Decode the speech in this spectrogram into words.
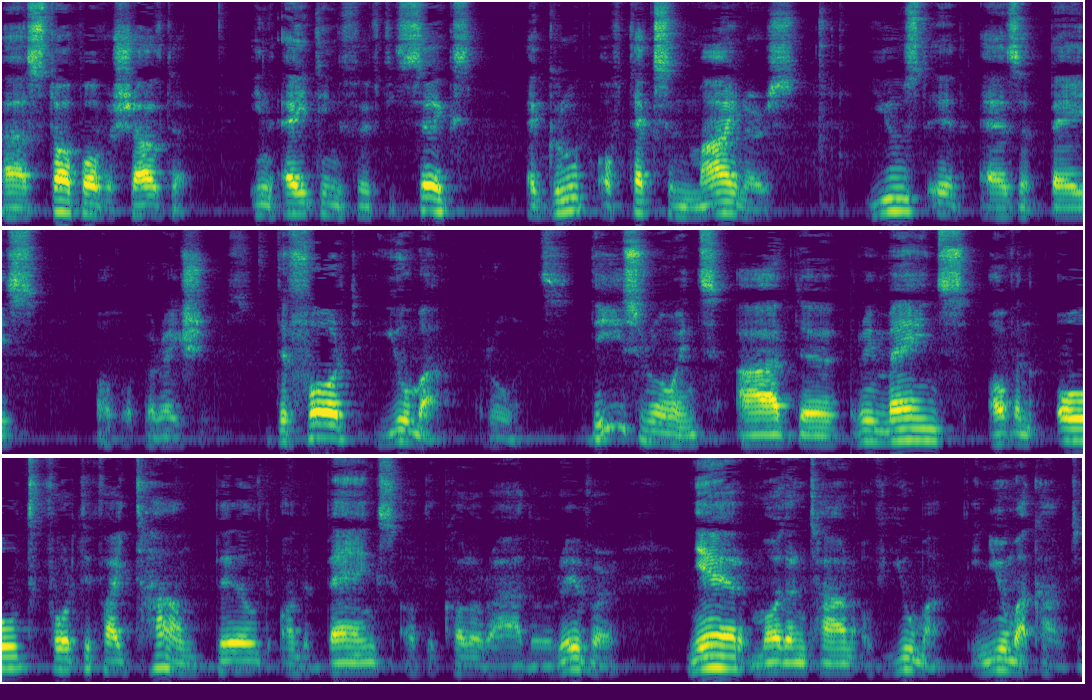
uh, stopover shelter. In 1856, a group of Texan miners used it as a base of operations. The Fort Yuma ruins. These ruins are the remains of an old fortified town built on the banks of the Colorado River near modern town of Yuma in Yuma County.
